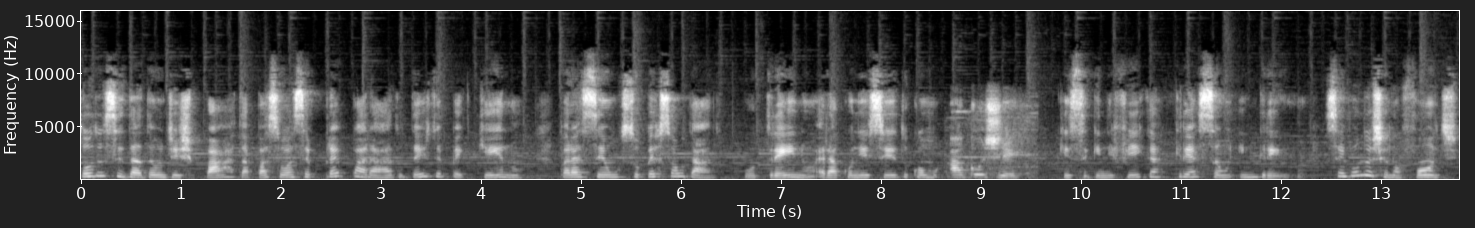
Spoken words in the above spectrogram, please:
todo cidadão de Esparta passou a ser preparado desde pequeno para ser um super soldado. O treino era conhecido como agogê, que significa criação em grego. Segundo Xenofonte,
